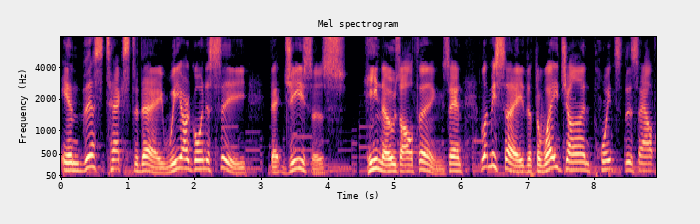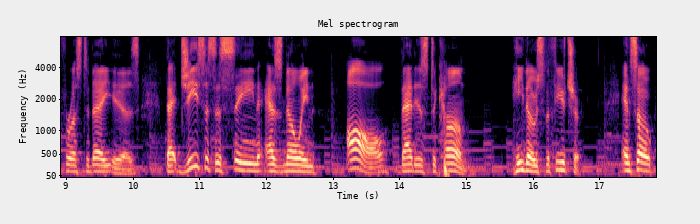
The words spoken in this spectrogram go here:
in this text today, we are going to see that Jesus, He knows all things. And let me say that the way John points this out for us today is that Jesus is seen as knowing all that is to come. He knows the future. And so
